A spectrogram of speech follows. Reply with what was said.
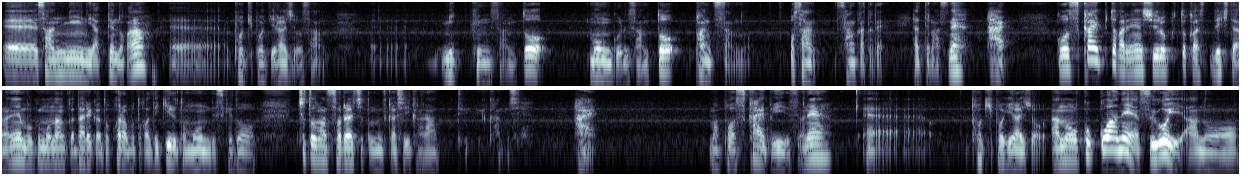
えー、3人でやってんのかな、えー、ポキポキラジオさん、えー、みっくんさんとモンゴルさんとパンチさんのお三三方でやってますね。はい。こうスカイプとかでね収録とかできたらね僕もなんか誰かとコラボとかできると思うんですけどちょっとまあそれはちょっと難しいかなっていう感じで。はい。まあスカイプいいですよね。えー、ポキポキラジオ。あのここはねすごいあの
